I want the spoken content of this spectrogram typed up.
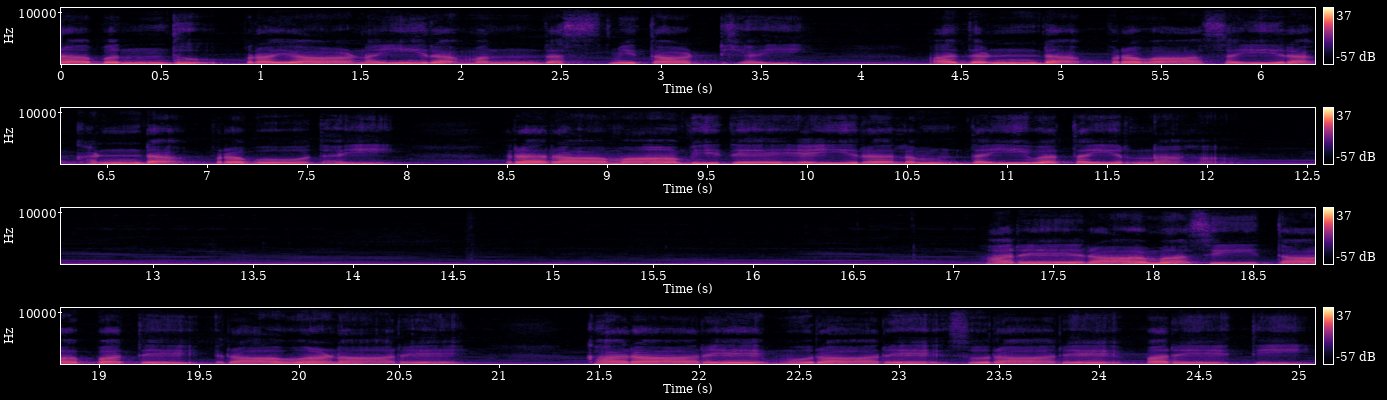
रबन्धुप्रयाणैरमन्दस्मिताढ्यै अदण्डप्रवासैरखण्डप्रबोधै ररामाभिधेयैरलं दैवतैर्नः। हरे राम सीतापते रावणारे खरारे मुरारे सुरारे परेति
